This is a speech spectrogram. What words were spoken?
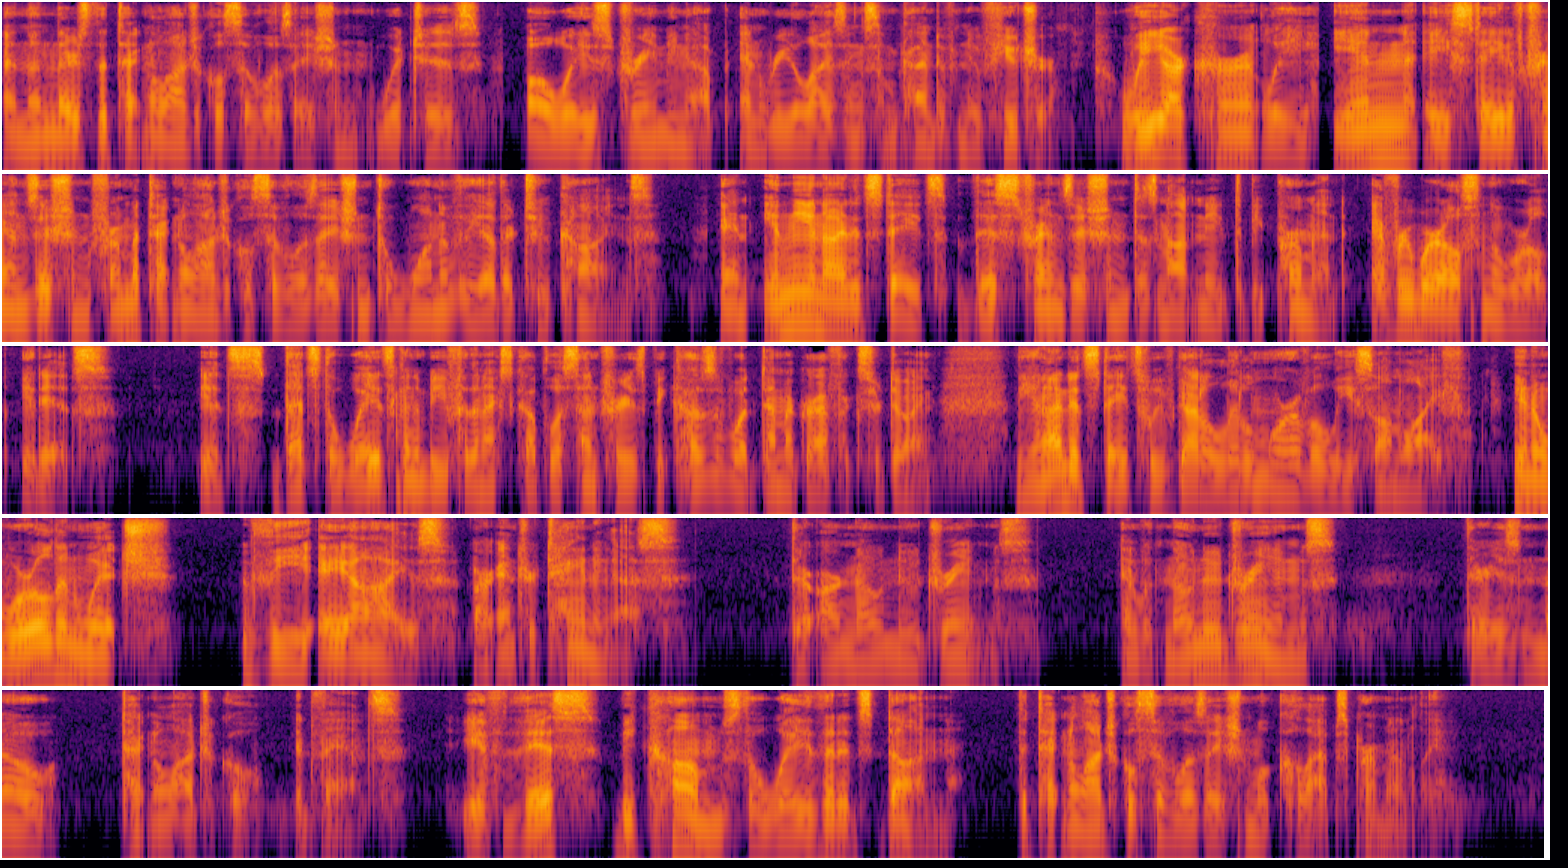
And then there's the technological civilization, which is always dreaming up and realizing some kind of new future. We are currently in a state of transition from a technological civilization to one of the other two kinds. And in the United States, this transition does not need to be permanent. Everywhere else in the world, it is. It's that's the way it's going to be for the next couple of centuries because of what demographics are doing. In the United States, we've got a little more of a lease on life. In a world in which the AIs are entertaining us, there are no new dreams. And with no new dreams, there is no technological advance. If this becomes the way that it's done, the technological civilization will collapse permanently.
